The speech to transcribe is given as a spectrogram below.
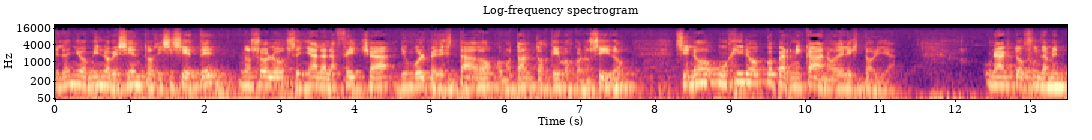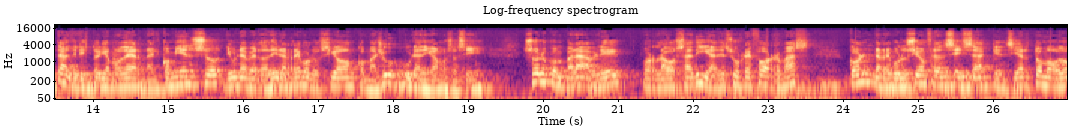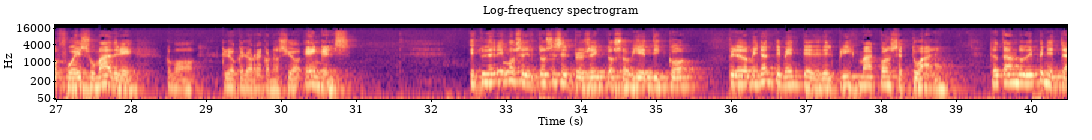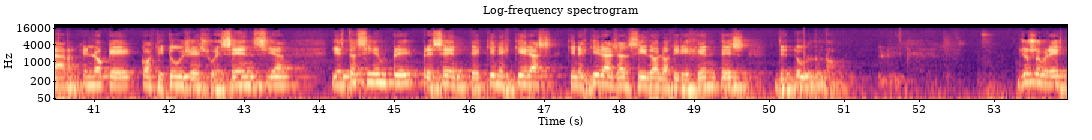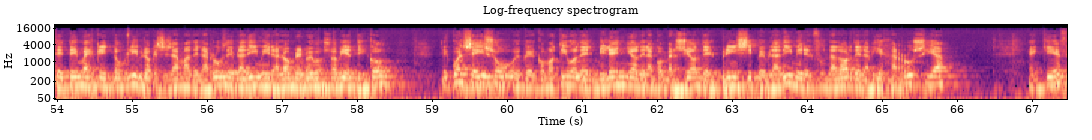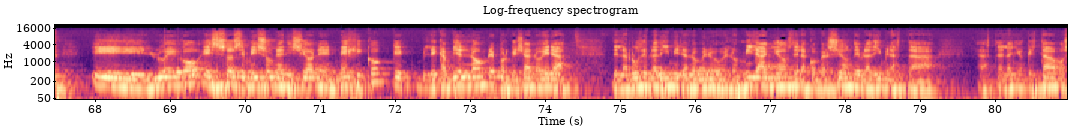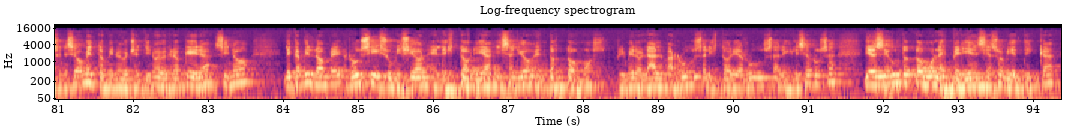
El año 1917 no solo señala la fecha de un golpe de Estado, como tantos que hemos conocido, sino un giro copernicano de la historia. Un acto fundamental de la historia moderna, el comienzo de una verdadera revolución con mayúscula, digamos así, solo comparable por la osadía de sus reformas con la Revolución Francesa, que en cierto modo fue su madre, como creo que lo reconoció Engels. Estudiaremos entonces el proyecto soviético predominantemente desde el prisma conceptual, tratando de penetrar en lo que constituye su esencia y está siempre presente quienes quieras, quienes quiera hayan sido los dirigentes de turno. Yo sobre este tema he escrito un libro que se llama De la Rus de Vladimir al hombre nuevo soviético, el cual se hizo eh, con motivo del milenio de la conversión del príncipe Vladimir, el fundador de la vieja Rusia, en Kiev, y luego eso se me hizo una edición en México, que le cambié el nombre porque ya no era de la Rus de Vladimir al hombre en los mil años de la conversión de Vladimir hasta, hasta el año en que estábamos en ese momento, 1989 creo que era, sino le cambié el nombre Rusia y su misión en la historia y salió en dos tomos. Primero el alma rusa, la historia rusa, la iglesia rusa y el segundo tomo la experiencia soviética.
